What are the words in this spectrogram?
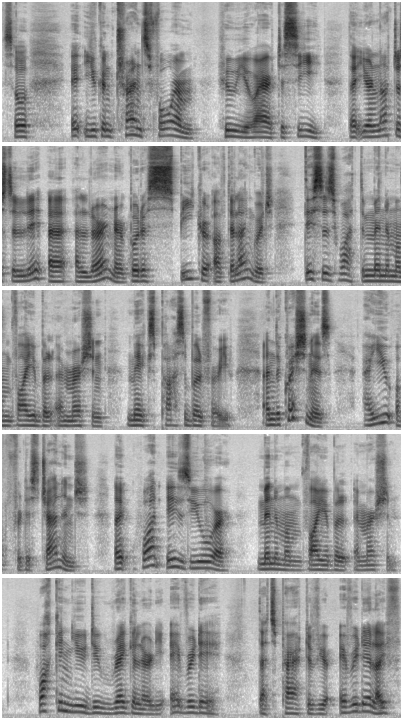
So it, you can transform who you are to see that you're not just a, li- a, a learner but a speaker of the language. This is what the minimum viable immersion makes possible for you. And the question is are you up for this challenge? Like, what is your minimum viable immersion? What can you do regularly every day that's part of your everyday life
